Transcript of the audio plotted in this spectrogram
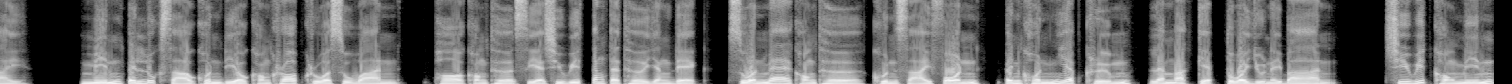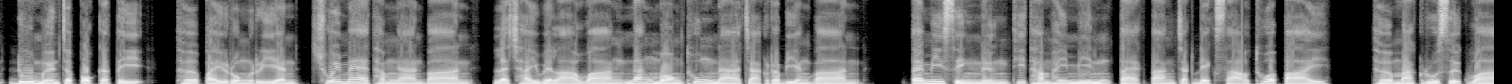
าย มินเป็นลูกสาวคนเดียวของครอบครัวสุวรรณพ่อของเธอเสียชีวิตตั้งแต่เธอยังเด็ก ส่วนแม่ของเธอ คุณสายฝน เป็นคนเงียบขรึม และมักเก็บตัวอยู่ในบ้าน ชีวิตของมิ้นดูเหมือนจะปกติ เธอไปโรงเรียนช่วยแม่ทำงานบ้าน และใช้เวลาว่างนั่งมองทุ่งนาจากระเบียงบ้าน แต่มีสิ่งหนึ่งที่ทำให้มิ้นแตกต่างจากเด็กสาวทั่วไป เธอมักรู้สึกว่า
